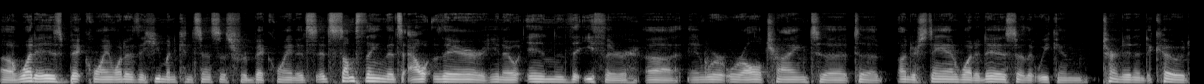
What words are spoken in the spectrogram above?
uh, what is Bitcoin? What is the human consensus for Bitcoin? It's it's something that's out there, you know, in the ether, uh, and we're we're all trying to to understand what it is so that we can turn it into code.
